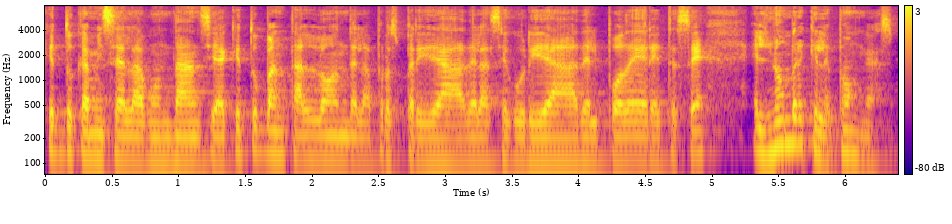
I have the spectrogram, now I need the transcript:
que tu camisa de la abundancia, que tu pantalón de la prosperidad, de la seguridad, del poder, etc., el nombre que le pongas,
